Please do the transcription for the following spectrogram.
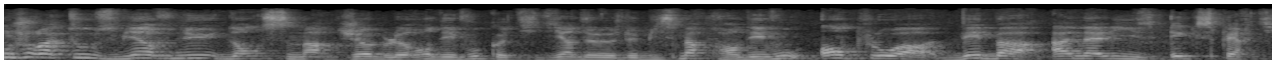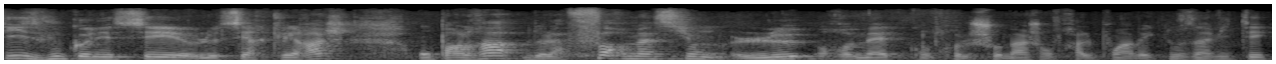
Bonjour à tous, bienvenue dans Smart Job, le rendez-vous quotidien de, de. Rendez-vous emploi, débat, analyse, expertise. Vous connaissez euh, le cercle RH. On parlera de la formation, le remède contre le chômage. On fera le point avec nos invités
